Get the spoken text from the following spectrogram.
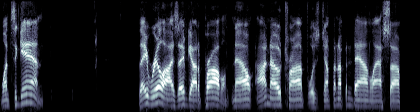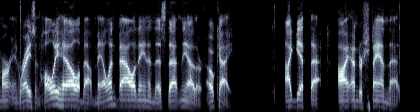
Once again, they realize they've got a problem. Now, I know Trump was jumping up and down last summer and raising holy hell about mail in balloting and this, that, and the other. Okay. I get that. I understand that.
